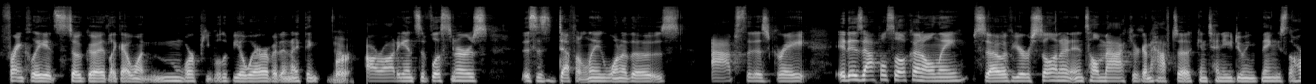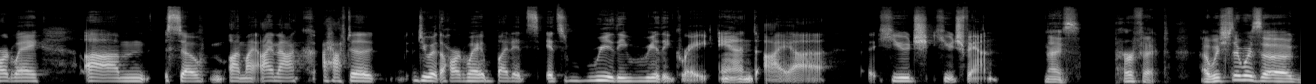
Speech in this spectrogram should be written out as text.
frankly, it's so good. Like I want more people to be aware of it, and I think for Yeah. our audience of listeners, this is definitely one of those apps that is great. It is Apple Silicon only, so if you're still on an Intel Mac, you're going to have to continue doing things the hard way. Um, so on my iMac, I have to do it the hard way, but it's it's really really great, and I uh, huge huge fan. Nice. Perfect. I wish there was a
